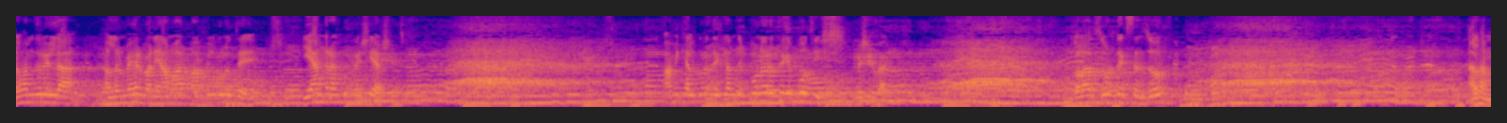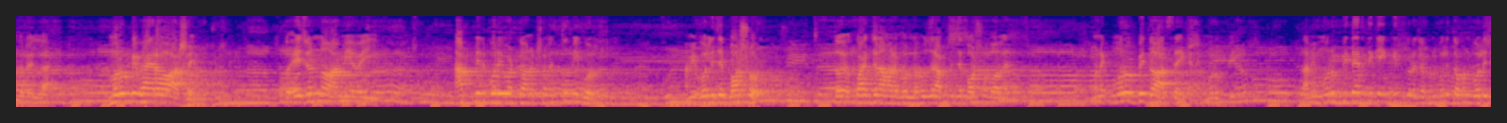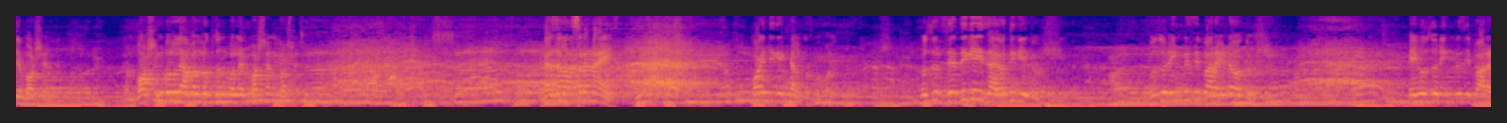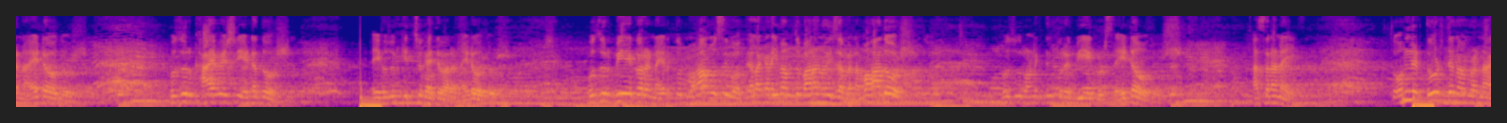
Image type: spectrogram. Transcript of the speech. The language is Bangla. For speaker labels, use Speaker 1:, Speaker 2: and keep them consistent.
Speaker 1: আলহামদুলিল্লাহ, আল্লাহর মেহরবানি আমার মাহফিলগুলোতে ইয়াংরা খুব বেশি আসে। আমি খেয়াল করে দেখলাম যে পনেরো থেকে পঁচিশ বেশিরভাগ। গলার জোর দেখছেন, জোর? আলহামদুলিল্লাহ। মুরব্বী ভাইরাও আসে। তো এই জন্য আমি ওই আপনির পরিবর্তে অনেক সময় তুমি বলি। আমি বলি যে বসো। তো কয়েকজন আমার বলল, হুজুর, আপনি যে বসো বলেন, অনেক মুরব্বী তো আছে এখানে, মুরব্বী। আমি মুরব্বীদের দিকে ইঙ্গিত করে যখন বলি, তখন বলি যে বসেন। বসেন বললে আবার লোকজন বলে, বসেন বসেন। ভেজাল আছে নাই? কয় দিকে খেয়াল করব হুজুর যেদিকেই যায়, ওদিকেই দোষ। হুজুর ইংরেজি পারে, এটাও দোষ। এই হুজুর ইংরেজি পারে না, এটাও দোষ। হুজুর খায় বেশি, এটা দোষ। এই হুজুর কিচ্ছু খাইতে পারে না, এটাও দোষ। হুজুর বিয়ে করে না, এটা তো মহা মুসিবত। এলাকার ইমাম তো বানানোই যাবে না মহাদোষ হুজুর অনেকদিন পরে বিয়ে করছে, এটাও দোষ। নাই? তো অন্যের দোষ যেন আমরা না।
